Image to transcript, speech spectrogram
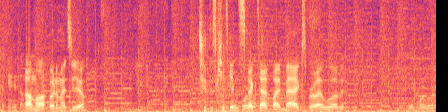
I can't hit that um, one. I'm off. What am I to you? Dude, this kid's getting spectated by Max, bro. I love it. Hit portal right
